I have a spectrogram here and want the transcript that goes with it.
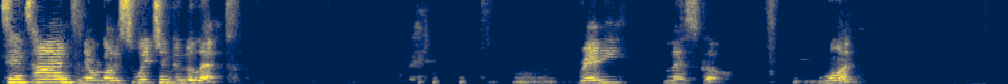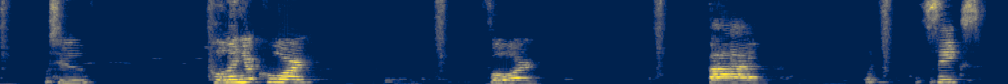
10 times, and then we're gonna switch and do the left. Ready? Let's go. One, two, pull in your core. Four, five, six,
